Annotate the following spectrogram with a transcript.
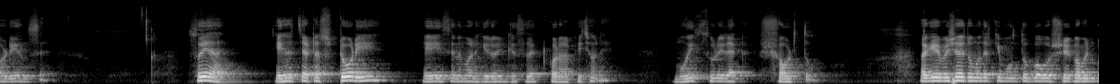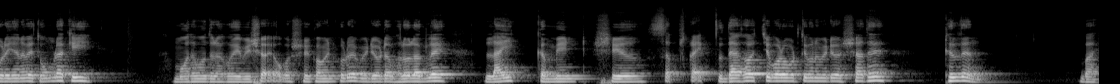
অডিয়েন্সে সো এই হচ্ছে একটা স্টোরি এই সিনেমার হিরোইনকে সিলেক্ট করার পিছনে। মোহিত সুরির এক শর্ত। বাকি এই বিষয়ে তোমাদের কি মন্তব্য অবশ্যই কমেন্ট করে জানাবে। তোমরা কি মতামত রাখো এই বিষয়ে অবশ্যই কমেন্ট করবে। ভিডিওটা ভালো লাগলে লাইক কমেন্ট শেয়ার সাবস্ক্রাইব তো দেখা হচ্ছে পরবর্তী কোনো ভিডিওর সাথে। ঠিক দেন বাই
